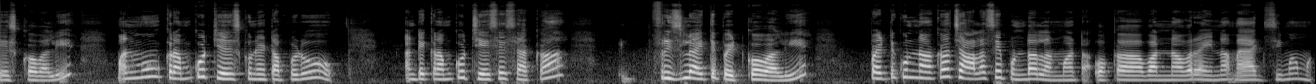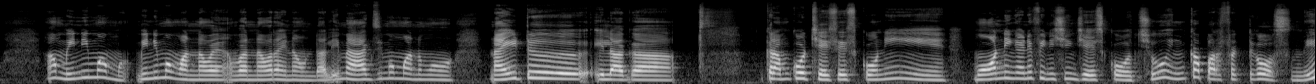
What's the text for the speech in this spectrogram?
చేసుకోవాలి. మనము క్రమ్ కోట్ చేసుకునేటప్పుడు అంటే క్రమ్ కోట్ చేసేసాక ఫ్రిడ్జ్లో అయితే పెట్టుకోవాలి. పెట్టుకున్నాక చాలాసేపు ఉండాలన్నమాట. ఒక వన్ అవర్ అయినా maximum minimum minimum one hour one hour అయినా ఉండాలి. మ్యాక్సిమం మనము నైట్ ఇలాగా క్రమ్ కోట్ చేసేసుకొని మార్నింగ్ అయినా ఫినిషింగ్ చేసుకోవచ్చు. ఇంకా పర్ఫెక్ట్గా వస్తుంది.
